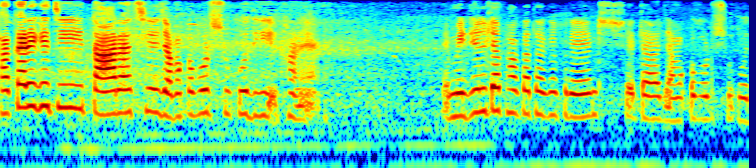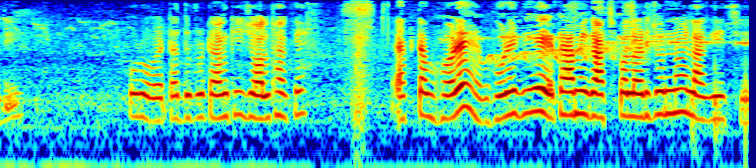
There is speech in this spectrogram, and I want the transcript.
ফাঁকা রেখেছি, তার আছে জামা কাপড় শুকো দিই এখানে। মিডিলটা ফাঁকা থাকে ফ্রেন্ডস সেটা জামা কাপড় শুকো দিই। পুরো এটা দুটো ট্যাঙ্কি জল থাকে। একটা ভরে ভরে গিয়ে এটা আমি গাছপালার জন্য লাগিয়েছি।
